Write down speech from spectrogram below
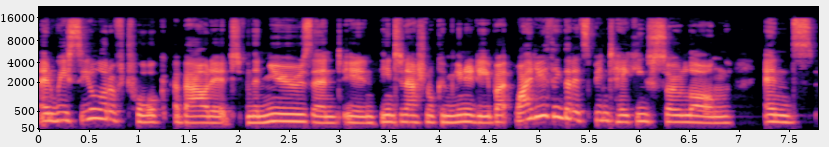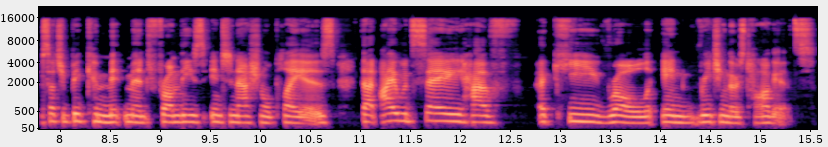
And we see a lot of talk about it in the news and in the international community. But why do you think that it's been taking so long and such a big commitment from these international players that I would say have a key role in reaching those targets?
